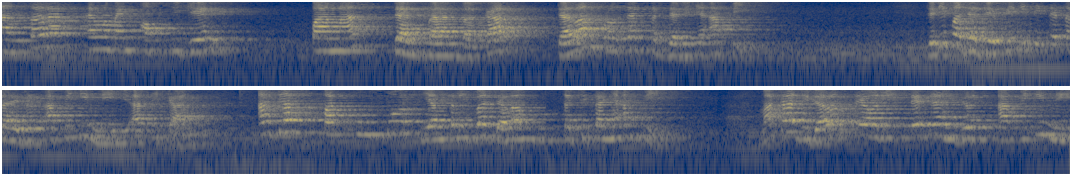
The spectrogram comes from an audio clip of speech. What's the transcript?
antara elemen oksigen, panas, dan bahan bakar dalam proses terjadinya api. Jadi pada definisi tetrahidron api ini diartikan ada empat unsur yang terlibat dalam terciptanya api. Maka di dalam teori tetrahidron api ini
